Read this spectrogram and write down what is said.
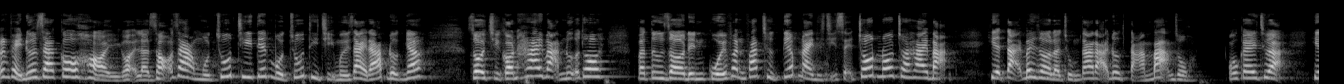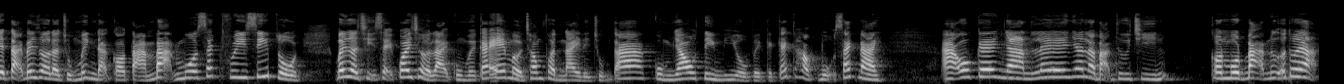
Em phải đưa ra câu hỏi gọi là rõ ràng một chút, chi tiết một chút thì chị mới giải đáp được nhá Rồi chỉ còn hai bạn nữa thôi Và từ giờ đến cuối phần phát trực tiếp này thì chị sẽ chốt nốt cho hai bạn Hiện tại bây giờ là chúng ta đã được 8 bạn rồi Ok chưa ạ? Hiện tại bây giờ là chúng mình đã có 8 bạn mua sách free ship rồi Bây giờ chị sẽ quay trở lại cùng với các em ở trong phần này Để chúng ta cùng nhau tìm hiểu về cái cách học bộ sách này À ok, Nhàn Lê nhá là bạn thứ 9 Còn một bạn nữa thôi ạ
